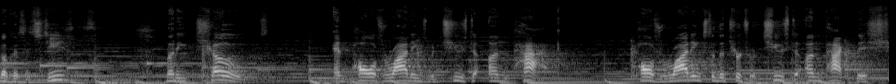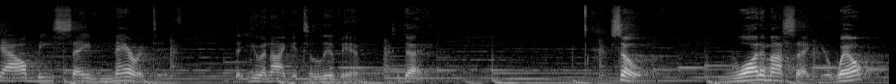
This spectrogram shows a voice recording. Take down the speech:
because it's Jesus. But he chose, and Paul's writings would choose to unpack. Paul's writings to the church would choose to unpack this shall be saved narrative that you and I get to live in today. So, what am I saying here? Well,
